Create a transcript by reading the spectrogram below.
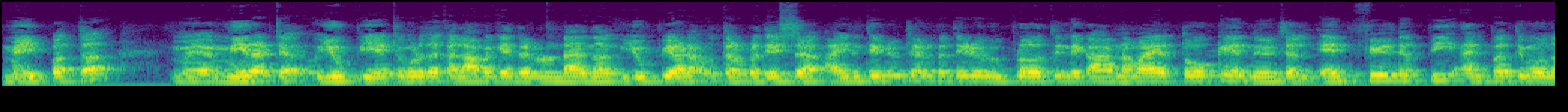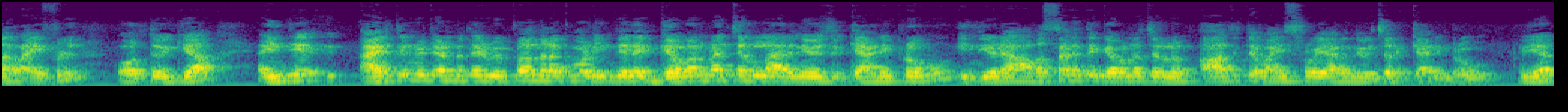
മെയ് പത്ത്. മീററ്റ് യു പി ഏറ്റവും കൂടുതൽ കലാപ കേന്ദ്രങ്ങൾ ഉണ്ടായിരുന്ന യു പി ആണ്. ഉത്തർപ്രദേശ് ആയിരത്തി എണ്ണൂറ്റി അൻപത്തി ഏഴ് വിപ്ലവത്തിന്റെ കാരണമായ തോക്ക് എന്ന് വെച്ചാൽ എൻഫീൽഡ് പി അൻപത്തി മൂന്ന് റൈഫിൾ. ഓർത്തു വയ്ക്കുക. ഇന്ത്യ ആയിരത്തി എണ്ണൂറ്റി അൻപത്തി ഏഴ് വിപ്ലവം നടക്കുമ്പോൾ ഇന്ത്യയിലെ ഗവർണർ ജനറൽ ആരെന്ന് ചോദിച്ചാൽ കാനി പ്രഭു. ഇന്ത്യയുടെ അവസാനത്തെ ഗവർണർ ജനറലും ആദ്യത്തെ വൈസ്രോയി ആരെന്ന് ചോദിച്ചാൽ കാനി പ്രഭു. ക്ലിയർ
